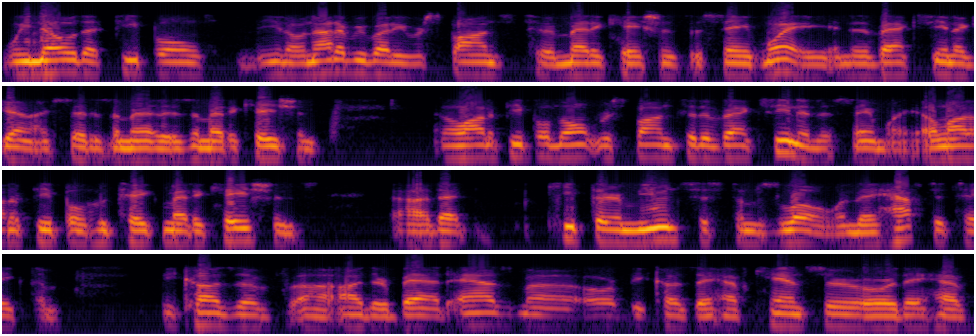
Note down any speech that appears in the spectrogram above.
We know that people, you know, not everybody responds to medications the same way, and the vaccine, again, I said, is a med- is a medication. And a lot of people don't respond to the vaccine in the same way. A lot of people who take medications uh, that keep their immune systems low, and they have to take them because of uh, either bad asthma or because they have cancer or they have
